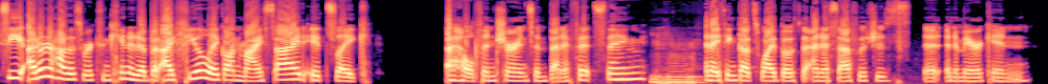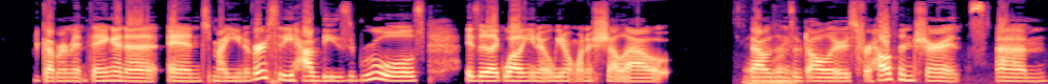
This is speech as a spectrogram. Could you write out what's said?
see, I don't know how this works in Canada, but I feel like on my side, it's like a health insurance and benefits thing. Mm-hmm. And I think that's why both the NSF, which is a, an American government thing and a and my university have these rules is they're like well you know we don't want to shell out thousands right. of dollars for health insurance um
